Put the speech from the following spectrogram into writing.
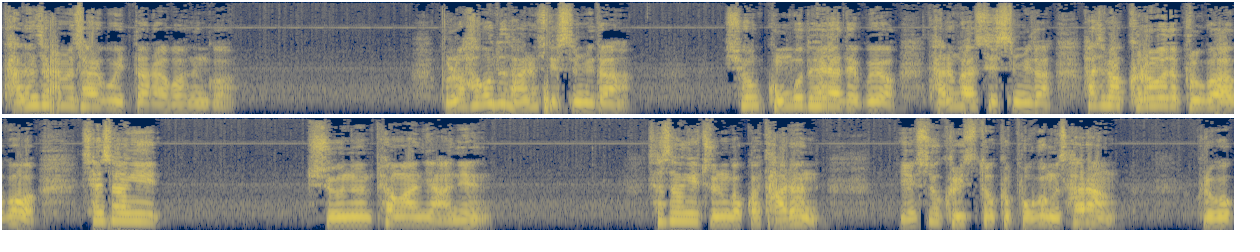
다른 삶을 살고 있다라고 하는 것. 물론 학원도 다닐 수 있습니다. 시험 공부도 해야 되고요. 다른 거 할 수 있습니다. 하지만 그럼에도 불구하고 세상이 주는 평안이 아닌 세상이 주는 것과 다른 예수 그리스도 그 복음 사랑 그리고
